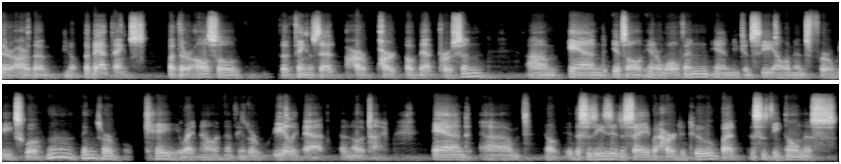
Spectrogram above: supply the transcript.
there are the you know the bad things, but there are also the things that are part of that person. Um, and it's all interwoven, and you can see elements for weeks. Well, hmm, things are okay right now, and then things are really bad at another time. And um, know, this is easy to say but hard to do, but this is the illness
